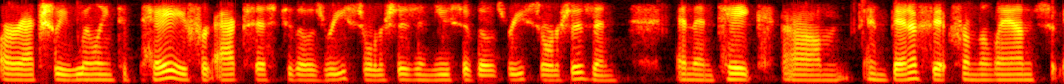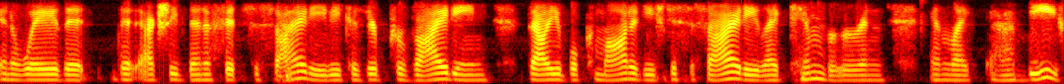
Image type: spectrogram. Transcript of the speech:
are actually willing to pay for access to those resources and use of those resources and, and then take um, and benefit from the lands in a way that, that actually benefits society because they're providing valuable commodities to society like timber and, and like uh, beef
